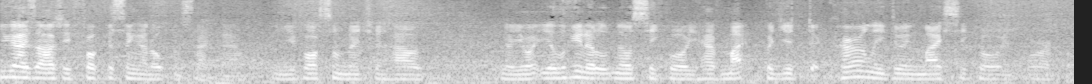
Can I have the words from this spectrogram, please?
you guys are actually focusing on OpenStack now, and you've also mentioned how you know you're, you're looking at NoSQL. You have my, but you're currently doing MySQL and Oracle.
